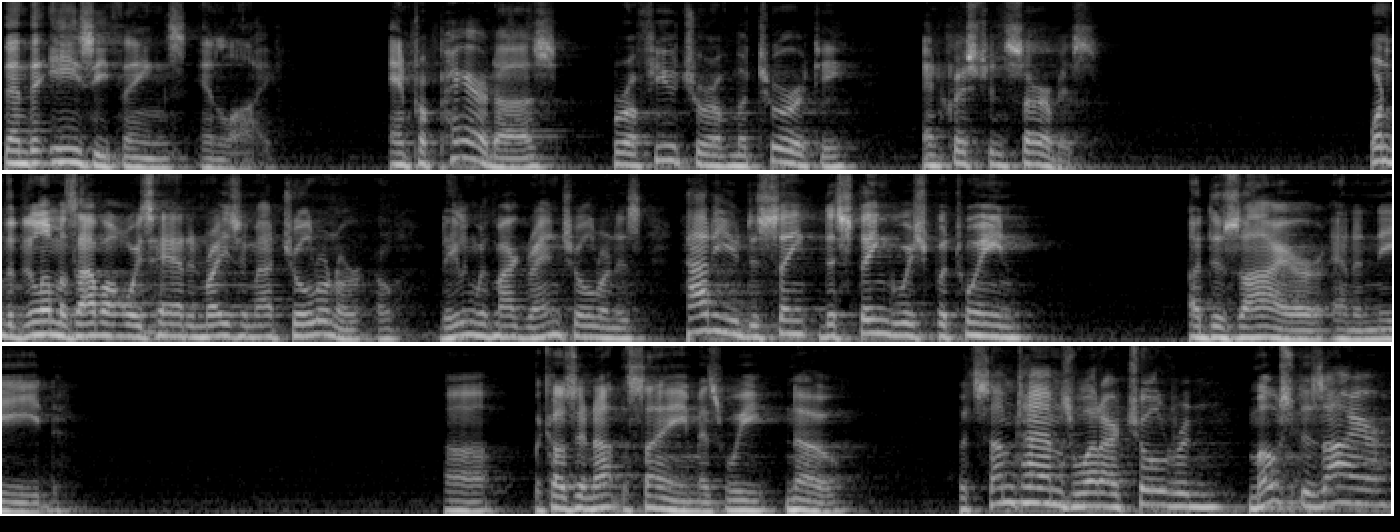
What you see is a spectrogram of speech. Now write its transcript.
than the easy things in life and prepared us for a future of maturity and Christian service. One of the dilemmas I've always had in raising my children or, or dealing with my grandchildren is how do you distinguish between a desire and a need? Uh, because they're not the same, as we know. But sometimes what our children most desire,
